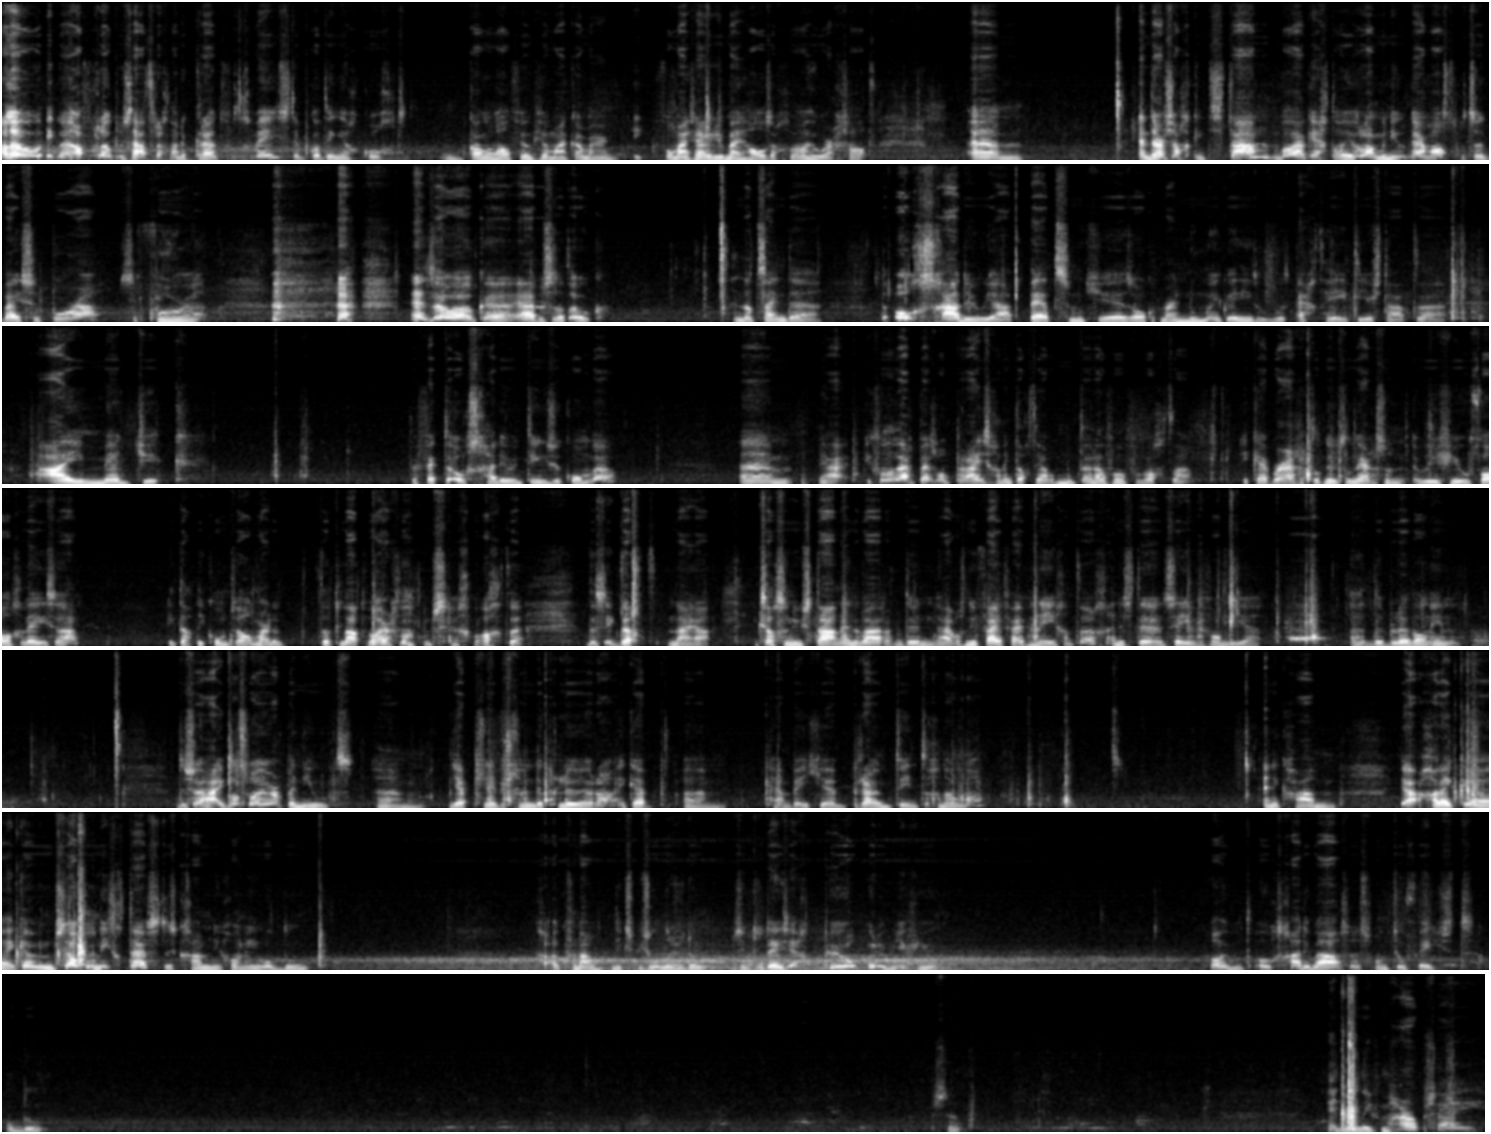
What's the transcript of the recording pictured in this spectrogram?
Hallo, ik ben afgelopen zaterdag naar de Kruidvat geweest. Daar heb ik wat dingen gekocht. Daar kan ik nog wel een filmpje van maken, maar ik, volgens mij zijn jullie mijn hals echt wel heel erg zat. Ehm, en daar zag ik iets staan waar ik echt al heel lang benieuwd naar was. Wat ook bij Sephora. Sephora. en zo ook, uh, ja, hebben ze dat ook. En dat zijn de, de oogschaduw, ja, pads moet je, zal ik het maar noemen. Ik weet niet hoe het echt heet. Hier staat uh, Eye Magic. Perfecte oogschaduw in 10 seconden. Um, ja, ik vond het eigenlijk best wel prijzig en ik dacht, ja, wat moet ik daar nou van verwachten? Ik heb er eigenlijk tot nu toe nergens een review van gelezen. Ik dacht, die komt wel, maar dat, dat laat wel erg lang op zich wachten. Dus ik dacht, nou ja, ik zag ze nu staan en waren de, hij was nu 5,95 en er zitten 7 van die uh, uh, dubbele dan in. Dus ja, ik was wel heel erg benieuwd. Um, je hebt verschillende kleuren. Ik heb um, ja, een beetje bruin tinten genomen. En ik ga hem, ja gelijk, uh, ik heb hem zelf nog niet getest. Dus ik ga hem nu gewoon even opdoen. Ik ga ook vanavond niks bijzonders doen. Dus ik doe deze echt puur op voor de review. Ga even wat oogschaduwbasis van Too Faced opdoen. En dan even mijn haar opzij.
